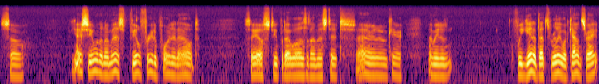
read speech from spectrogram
So, if you guys see one that I missed, feel free to point it out. Say how stupid I was that I missed it. I really don't care. I mean, if we get it, that's really what counts, right?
